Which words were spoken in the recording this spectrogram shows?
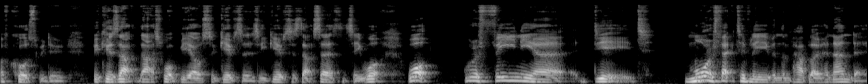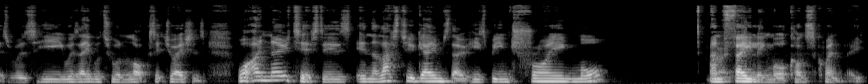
Of course we do, because that, that's what Bielsa gives us. He gives us that certainty. What what Raphinha did more effectively even than Pablo Hernandez was he was able to unlock situations. What I noticed is in the last two games though he's been trying more and Right. failing more consequently.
